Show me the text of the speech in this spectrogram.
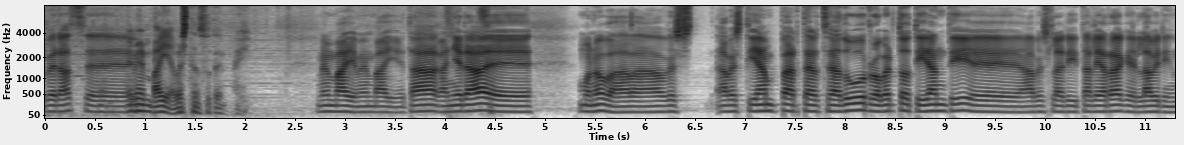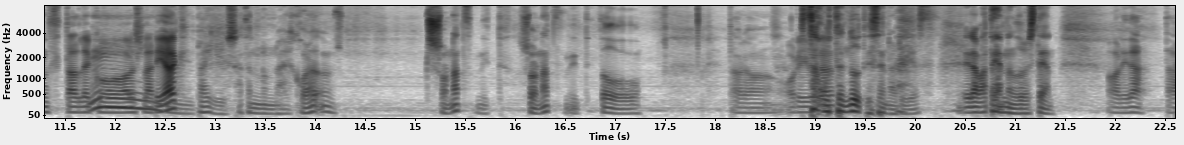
Beraz, e, Hemen bai, abesten zuten, bai. hemen bai, hemen bai. Eta gainera, e, bueno, ba, abes, abestian parte hartzea du Roberto Tiranti, e, abeslari italiarrak, e, Labyrinth taldeko abeslariak. Bai, esaten nun, bai, jora, sonatzen dit, sonatzen dit, edo Eta hori- ezagutzen dut izen hori ez. Era batean edo bestean. hori da. Eta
